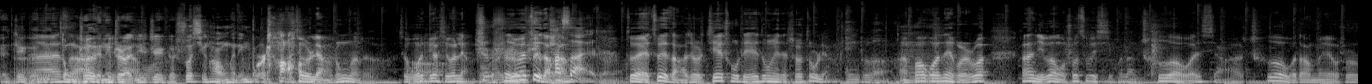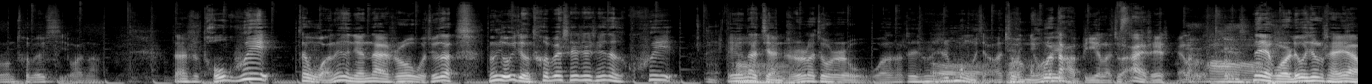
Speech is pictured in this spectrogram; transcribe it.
呃这个呃懂车肯定知道，你这个说型号我们肯定不知道。就是两冲的车，就我比较喜欢两冲因为最早是吗？对，最早就是接触这些东西的时候都是两冲车啊，包括那会儿说，刚才你问我说最喜欢的车，我想啊车我倒没有说什么特别喜欢的，但是头盔，在我那个年代的时候，我觉得能有一顶特别谁谁谁的盔。哎呦，那简直了！就是我操，这是是梦想，就牛了大逼了，就爱谁谁了。那会儿流行谁呀？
